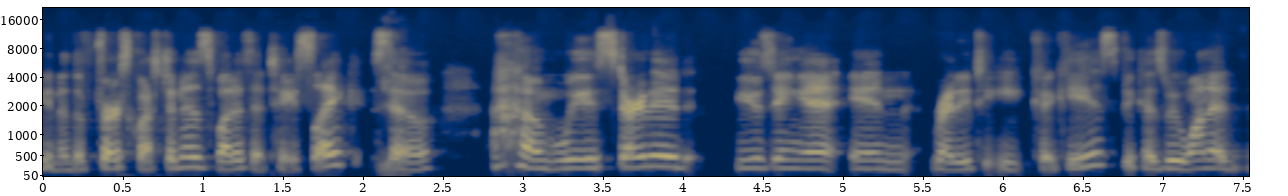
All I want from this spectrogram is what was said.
you know the first question is what does it taste like? Yeah. so um, we started using it in ready to eat cookies because we wanted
